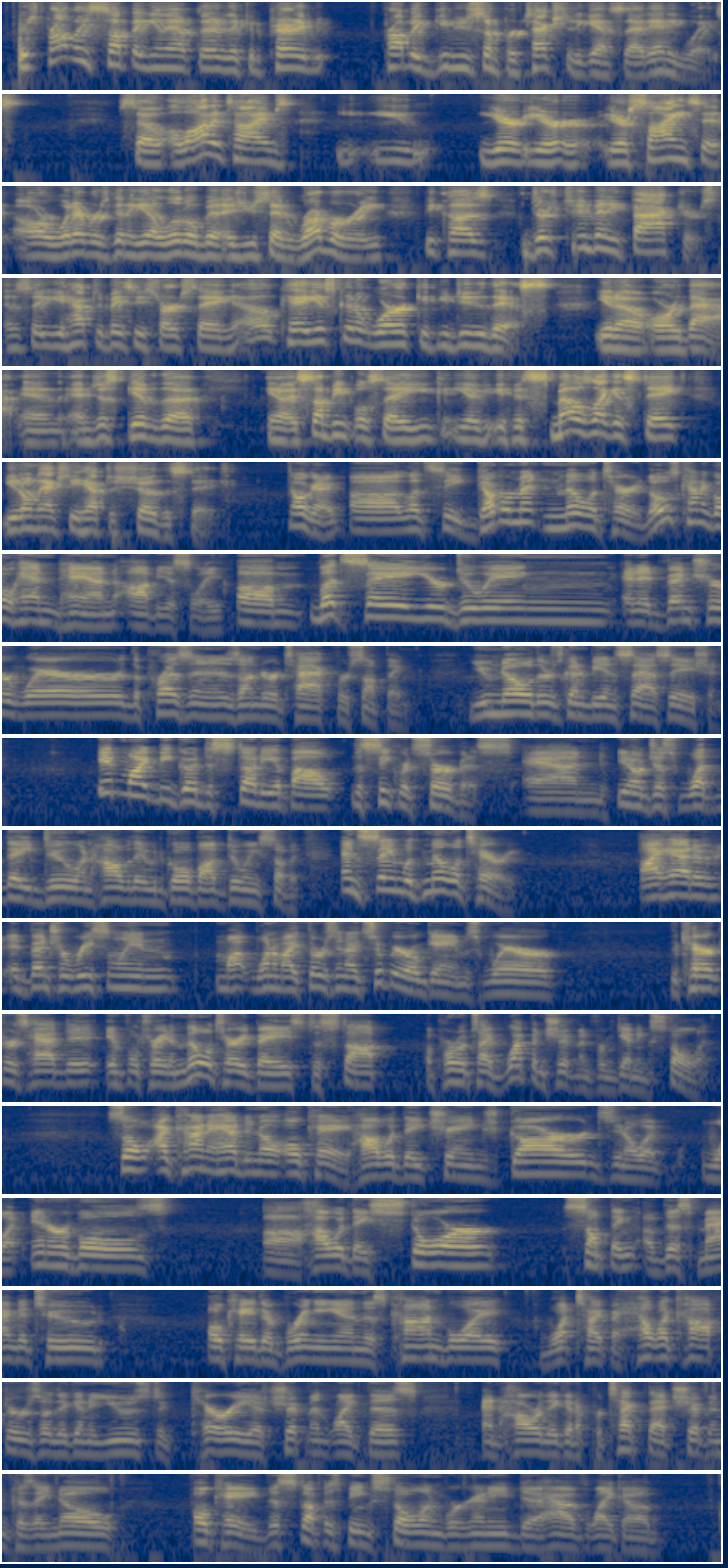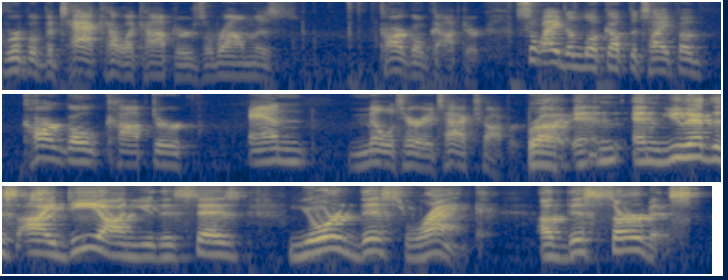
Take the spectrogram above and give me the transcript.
There's probably something in out there that could probably probably give you some protection against that, anyways. So a lot of times you your your your science or whatever is going to get a little bit, as you said, rubbery because there's too many factors, and so you have to basically start saying, okay, it's going to work if you do this, you know, or that, and and just give the, you know, as some people say, you, can, you know, if it smells like a steak, you don't actually have to show the steak. Okay, uh, let's see. Government and military; those kind of go hand in hand, obviously. Um, let's say you're doing an adventure where the president is under attack for something you know there's going to be an assassination. It might be good to study about the Secret Service and, you know, just what they do and how they would go about doing something. And same with military. I had an adventure recently in my, one of my Thursday night superhero games where the characters had to infiltrate a military base to stop a prototype weapon shipment from getting stolen. So I kind of had to know, okay, how would they change guards? You know, at what intervals? Uh, how would they store something of this magnitude. Okay, they're bringing in this convoy. What type of helicopters are they going to use to carry a shipment like this? And how are they going to protect that shipment? Because they know, okay, this stuff is being stolen. We're going to need to have like a group of attack helicopters around this cargo copter. So I had to look up the type of cargo copter and military attack chopper. Right. And and you have this ID on you that says you're this rank of this service.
